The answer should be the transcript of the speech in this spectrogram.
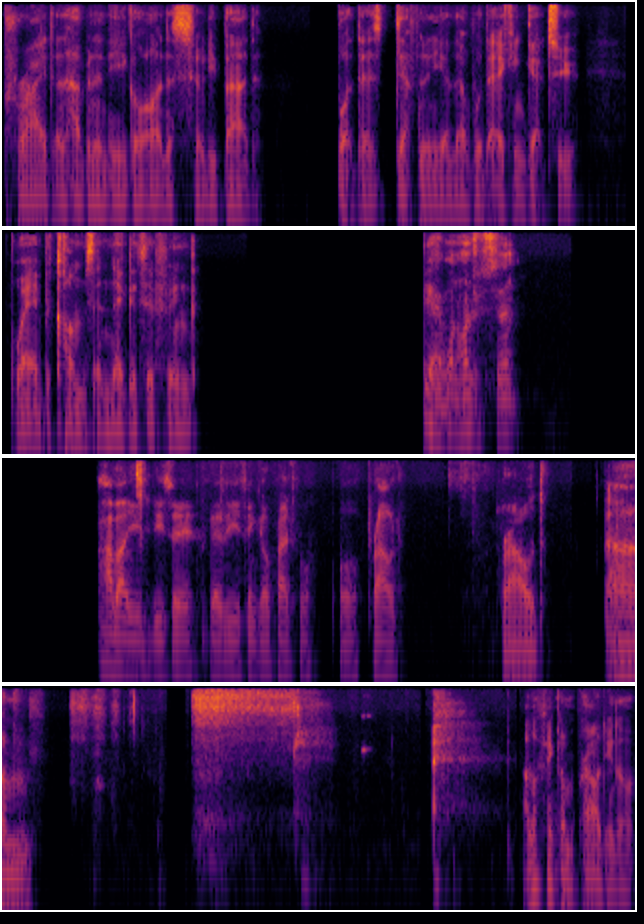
pride and having an ego aren't necessarily bad, but there's definitely a level that it can get to where it becomes a negative thing. Yeah, one hundred percent. How about you? Did you say whether you think you're prideful or proud? Proud. Um I don't think I'm proud, you know.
